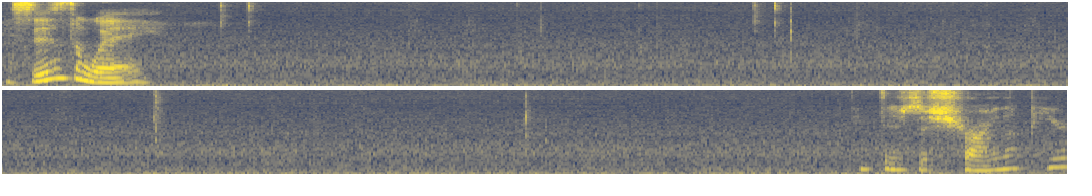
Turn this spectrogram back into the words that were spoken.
This is the way. There's a shrine up here.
